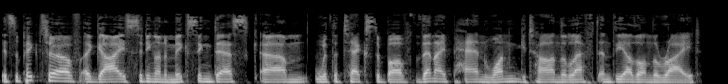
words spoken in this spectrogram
it's a picture of a guy sitting on a mixing desk, um, with the text above. Then I pan one guitar on the left and the other on the right.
